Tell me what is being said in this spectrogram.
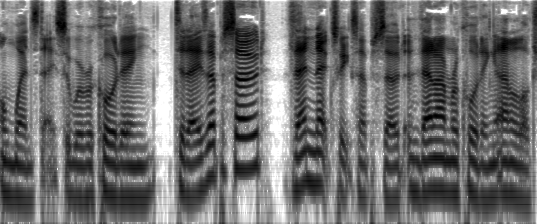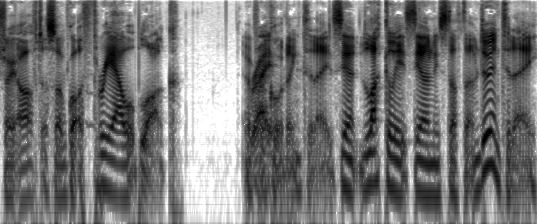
on Wednesday, so we're recording today's episode, then next week's episode, and then I'm recording analog straight after. So I've got a three-hour block of right. recording today. So luckily, it's the only stuff that I'm doing today,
